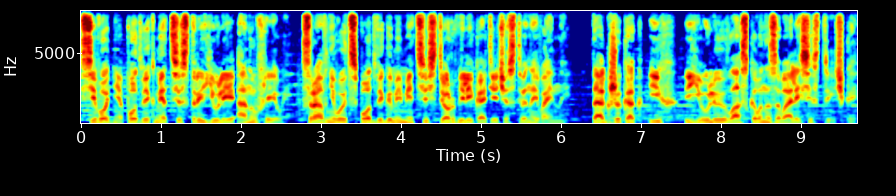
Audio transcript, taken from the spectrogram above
Сегодня подвиг медсестры Юлии Ануфриевой сравнивают с подвигами медсестер Великой Отечественной войны. Так же, как их, Юлию ласково называли сестричкой.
